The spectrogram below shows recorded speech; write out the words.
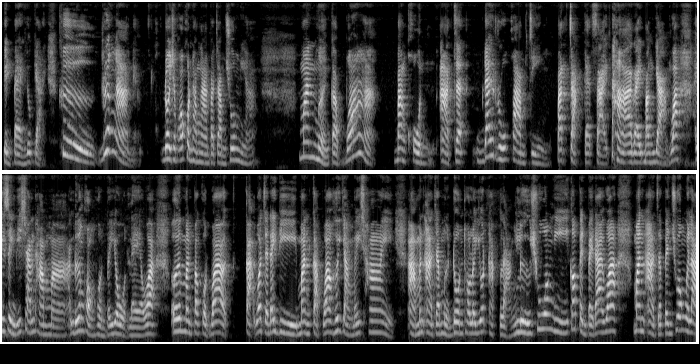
เปลี่ยนแปลงยกย้ายคือเรื่องงานเนี่ย โดยเฉพาะคนทำงานประจำช่วงเนี้ย มันเหมือนกับว่าบางคนอาจจะได้รู้ความจริง ประจักษ์แก่สายตาอะไรบางอย่างว่าไอสิ่งที่ฉันทำมาเรื่องของผลประโยชน์แล้วอะเออมันปรากฏว่า กะว่าจะได้ดี มันกลับว่าเฮ้ยยังไม่ใช่ อ่ามันอาจจะเหมือนโดนทรยศหักหลัง หรือช่วงนี้ก็เป็นไปได้ว่า มันอาจจะเป็นช่วงเวลา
